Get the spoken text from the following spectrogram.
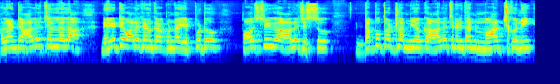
అలాంటి ఆలోచనలలో నెగటివ్ ఆలోచనలు కాకుండా ఎప్పుడు పాజిటివ్గా ఆలోచిస్తూ డబ్బు పట్ల మీ యొక్క ఆలోచన విధానం మార్చుకొని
